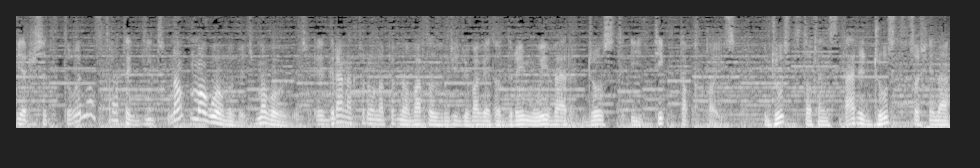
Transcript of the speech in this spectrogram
pierwsze tytuły, no strategiczne, no mogłoby być, mogłoby być. Gra, na którą na pewno warto zwrócić uwagę to Dreamweaver, Just i TikTok Toys. Just to ten stary Just, co się na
